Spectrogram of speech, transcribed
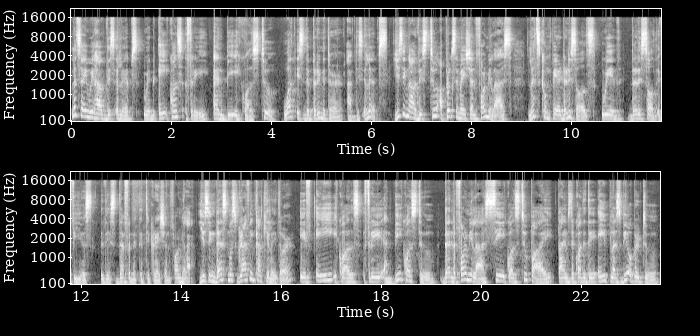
let's say we have this ellipse with a equals 3 and b equals 2. What is the perimeter of this ellipse? Using now these two approximation formulas, let's compare the results with the result if we use this definite integration formula. Using Desmos graphing calculator, if a equals 3 and b equals 2, then the formula c equals 2 pi times the quantity a plus b over 2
